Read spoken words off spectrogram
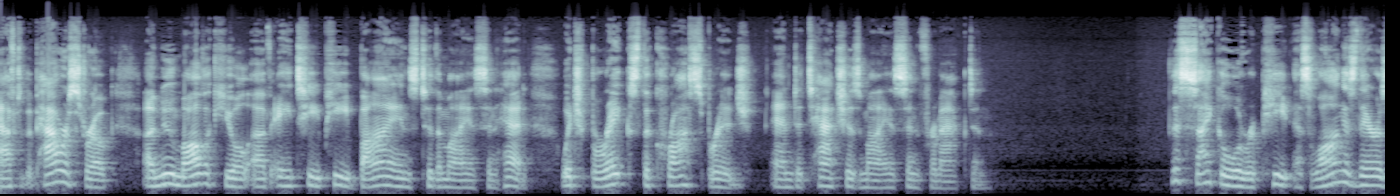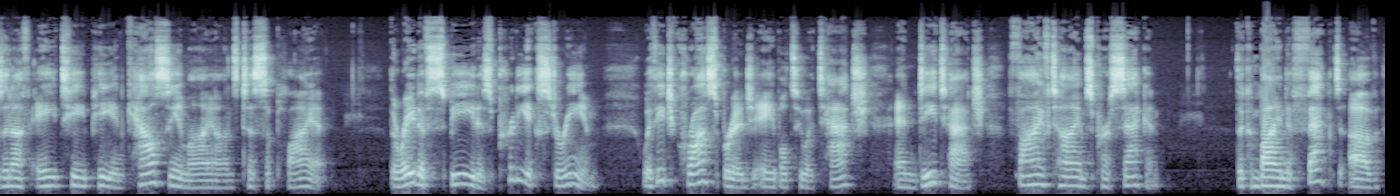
After the power stroke, a new molecule of ATP binds to the myosin head, which breaks the cross bridge and detaches myosin from actin. This cycle will repeat as long as there is enough ATP and calcium ions to supply it. The rate of speed is pretty extreme, with each cross bridge able to attach and detach five times per second. The combined effect of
